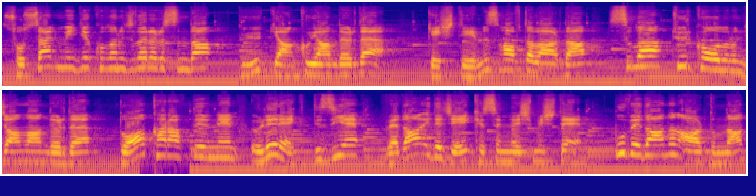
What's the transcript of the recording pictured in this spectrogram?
sosyal medya kullanıcılar arasında büyük yankı uyandırdı. Geçtiğimiz haftalarda Sıla Türkoğlu'nun canlandırdığı Doğa karakterinin ölerek diziye veda edeceği kesinleşmişti. Bu vedanın ardından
